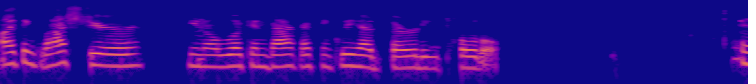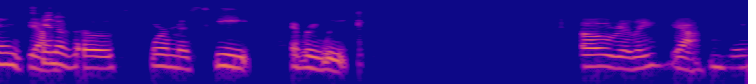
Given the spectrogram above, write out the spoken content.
I think last year, you know, looking back, I think we had 30 total. And 10 of those were mesquite every week. Oh, really? Yeah. Mm-hmm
